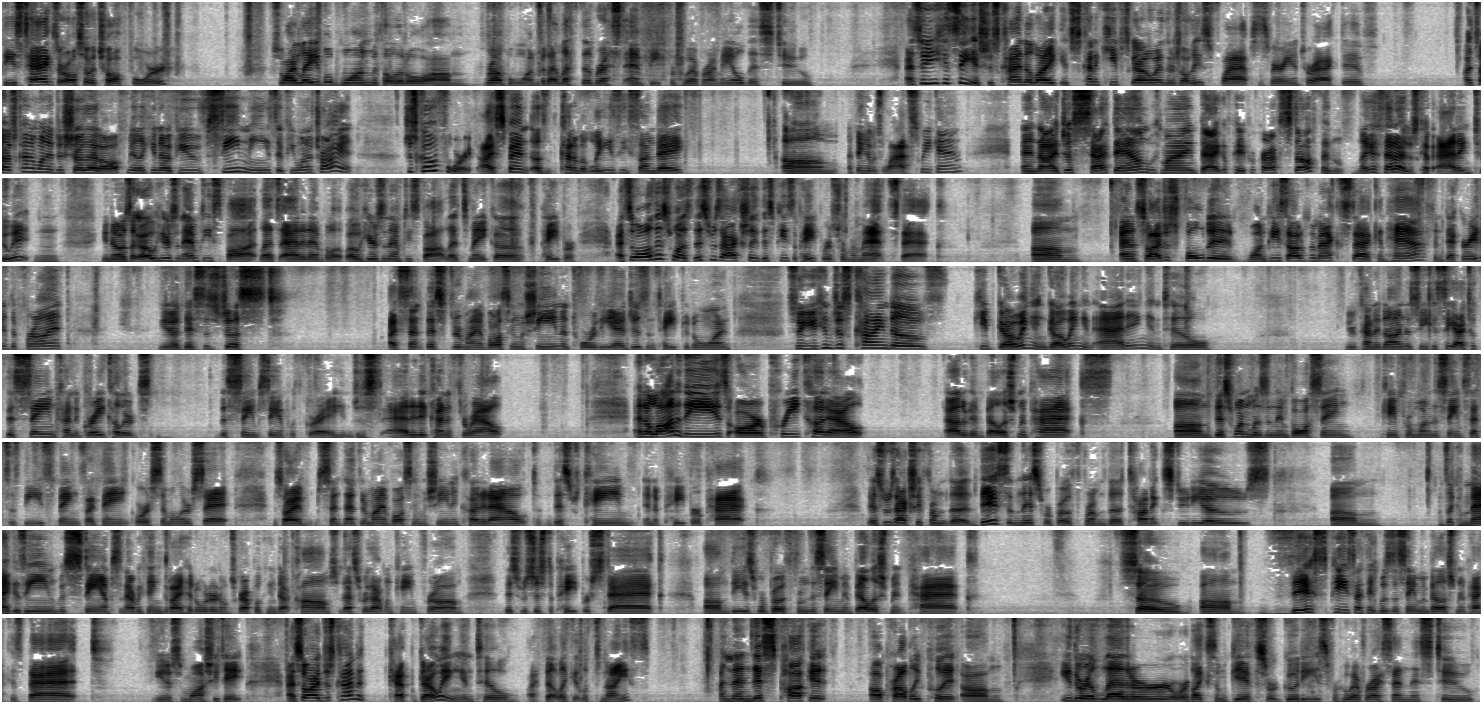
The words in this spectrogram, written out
These tags are also a chalkboard. So I labeled one with a little um, rub-on, but I left the rest empty for whoever I mail this to. And so you can see it's just kind of like, it just kind of keeps going. There's all these flaps. It's very interactive. And so I just kind of wanted to show that off. I mean, like, you know, if you've seen these, if you want to try it, just go for it. I spent a kind of a lazy Sunday um, I think it was last weekend. And I just sat down with my bag of papercraft stuff. And like I said, I just kept adding to it. And, you know, I was like, oh, here's an empty spot. Let's add an envelope. Oh, here's an empty spot. Let's make a paper. And so all this was, this was actually, this piece of paper is from a mat stack. Um, and so I just folded one piece out of a mat stack in half and decorated the front. You know, this is just, I sent this through my embossing machine and tore the edges and taped it on. So you can just kind of keep going and going and adding until you're kind of done. And so you can see I took this same kind of gray colored, this same stamp with gray and just added it kind of throughout. And a lot of these are pre-cut out out of embellishment packs. Um, this one was an embossing, came from one of the same sets as these things, I think, or a similar set. so I sent that through my embossing machine and cut it out. This came in a paper pack this was actually from the, this and this were both from the Tonic Studios. Um, it's like a magazine with stamps and everything that I had ordered on scrapbooking.com. So that's where that one came from. This was just a paper stack. Um, these were both from the same embellishment pack. So um, this piece I think was the same embellishment pack as that. You know, some washi tape. And so I just kind of kept going until I felt like it looked nice. And then this pocket I'll probably put um, either a letter or like some gifts or goodies for whoever I send this to.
